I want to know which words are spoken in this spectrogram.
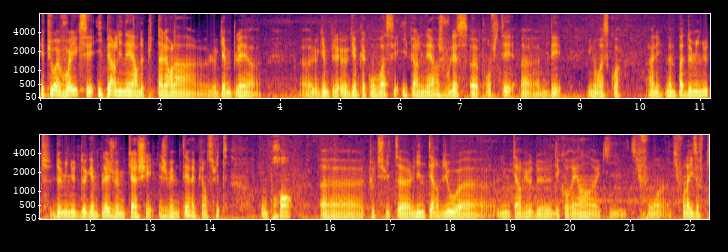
Et puis ouais, vous voyez que c'est hyper linéaire depuis tout à l'heure là, le gameplay qu'on voit c'est hyper linéaire. Je vous laisse profiter des, il nous reste quoi? Allez, même pas deux minutes, deux minutes de gameplay. Je vais me cacher, je vais me taire et puis ensuite on prend euh, tout de suite euh, l'interview euh, l'interview de, des Coréens euh, qui, qui, font qui font Lies of P.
